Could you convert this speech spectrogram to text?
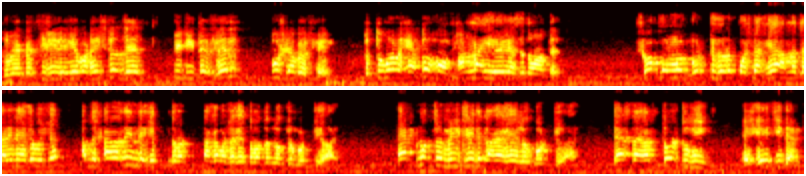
তুমি একটা চিঠি লিখে পাঠাইছিল যে, পিটিতে ফেল আপে ফেল তো তোমার এত ফান্নাই হয়ে গেছে তোমাদের। সকল লোক ভর্তি করে পয়সা খেয়ে, আমরা জানি না একে পয়সা, আমরা সারাদিন দেখি তোমার টাকা পয়সা খেয়ে তোমাদের লোকজন ভর্তি হয়। একমাত্র মিলিটারিতে টাকা খেয়ে লোক ভর্তি হয়। That's I have told to me এই কি that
